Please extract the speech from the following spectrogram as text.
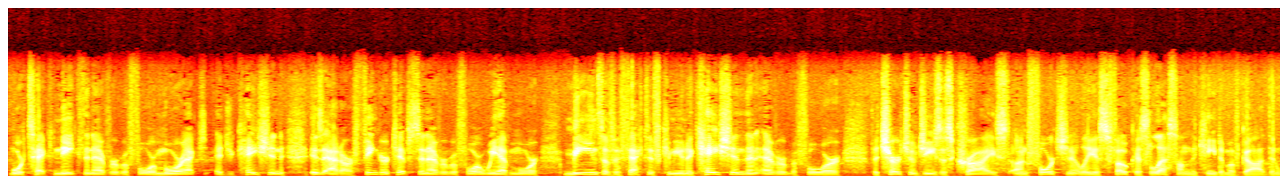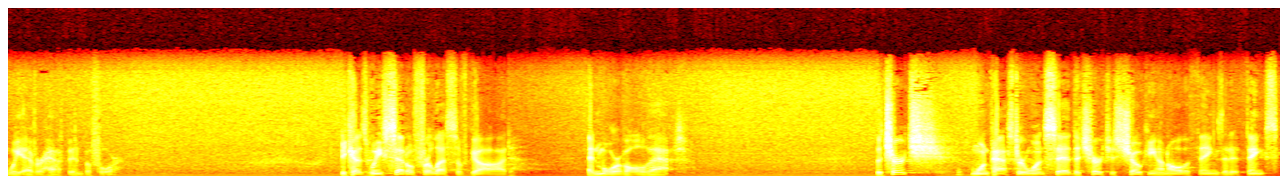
more technique than ever before, more ex- education is at our fingertips than ever before. We have more means of effective communication than ever before. The Church of Jesus Christ, unfortunately, is focused less on the kingdom of God than we ever have been before. Because we've settled for less of God and more of all of that. The church, one pastor once said, the church is choking on all the things that it thinks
